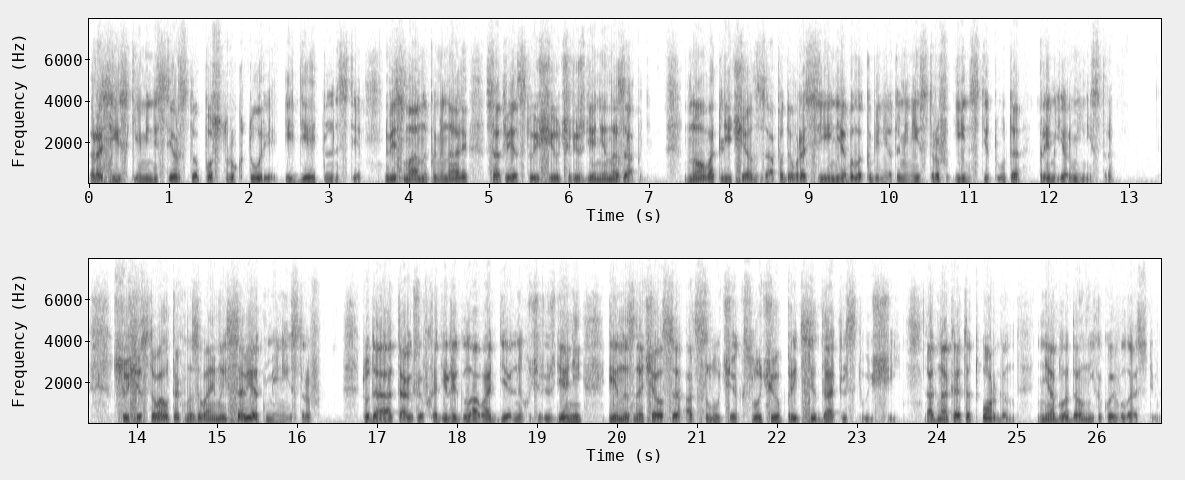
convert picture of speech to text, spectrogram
российские министерства по структуре и деятельности весьма напоминали соответствующие учреждения на Западе. Но в отличие от Запада в России не было кабинета министров и института премьер-министра. Существовал так называемый Совет министров. Туда также входили главы отдельных учреждений и назначался от случая к случаю председательствующий. Однако этот орган не обладал никакой властью.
